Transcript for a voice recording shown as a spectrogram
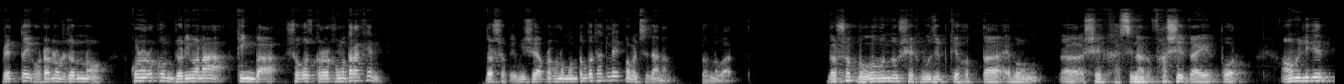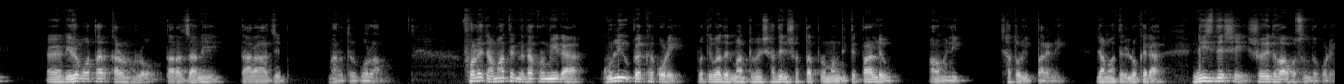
প্রত্যয় ঘটানোর জন্য কোনো রকম জরিমানা কিংবা সহজ করার ক্ষমতা রাখেন? দর্শক, এ বিষয়ে আপনার কোনো মন্তব্য থাকলে কমেন্টসে জানান। ধন্যবাদ। দর্শক, বঙ্গবন্ধু শেখ মুজিবকে হত্যা এবং শেখ হাসিনার ফাঁসির রায়ের পর আওয়ামী লীগের নীরবতার কারণ হলো তারা জানে তারা যে ভারতের গোলাম। ফলে জামাতের নেতাকর্মীরা গুলি উপেক্ষা করে প্রতিবাদের মাধ্যমে স্বাধীন সত্তা প্রমাণ দিতে পারলেও আওয়ামী লীগ ছাত্রলীগ পারেনি। জামাতের লোকেরা নিজ দেশে শহীদ হওয়া পছন্দ করে,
